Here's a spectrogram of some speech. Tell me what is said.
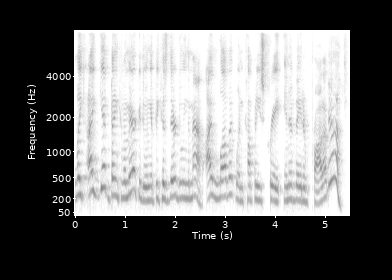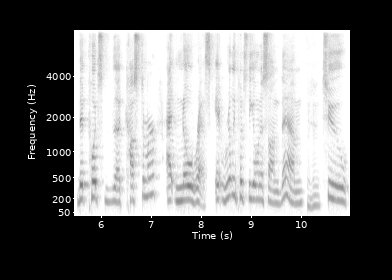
Like I get Bank of America doing it because they're doing the math. I love it when companies create innovative product Yeah. that puts the customer at no risk. It really puts the onus on them Mhm. to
